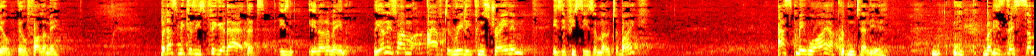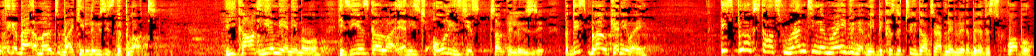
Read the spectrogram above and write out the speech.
He'll, he'll follow me. But that's because he's figured out that he's, you know what I mean? The only time I have to really constrain him is if he sees a motorbike. Ask me why, I couldn't tell you. But there's something about a motorbike, he loses the plot. He can't hear me anymore. His ears go like, and he's all he's just totally loses it. But this bloke, anyway, this bloke starts ranting and raving at me because the two dogs are having a little bit of a squabble.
